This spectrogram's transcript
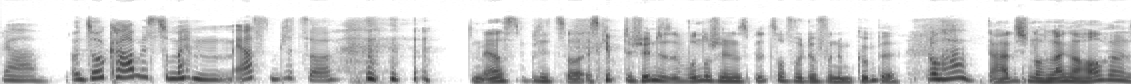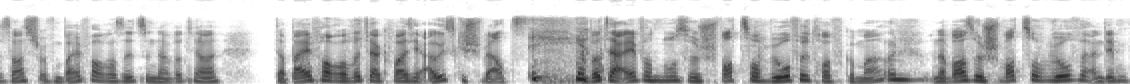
Ja, und so kam es zu meinem ersten Blitzer. Zum ersten Blitzer. Es gibt ein schönes, ein wunderschönes Blitzerfoto von einem Kumpel. Oha, Da hatte ich noch lange Haare, da saß ich auf dem Beifahrersitz und da wird ja der Beifahrer wird ja quasi ausgeschwärzt. Ja. Da wird ja einfach nur so schwarzer Würfel drauf gemacht. Und Und da war so schwarzer Würfel, an dem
